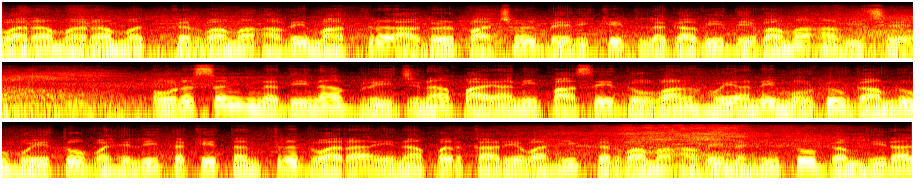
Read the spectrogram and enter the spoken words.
દ્વારા મરામત કરવામાં આવે માત્ર આગળ પાછળ બેરિકેડ લગાવી દેવામાં આવી છે. ઓરસંગ નદીના બ્રિજના પાયાની પાસે ધોવાણ હોય અને મોટું ગામડું હોય તો વહેલી તકે તંત્ર દ્વારા એના પર કાર્યવાહી કરવામાં આવે નહીં તો ગંભીરા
